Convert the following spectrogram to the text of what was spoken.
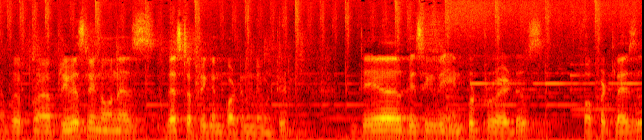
uh, previously known as West African Cotton Limited. They are basically input providers for fertilizer.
